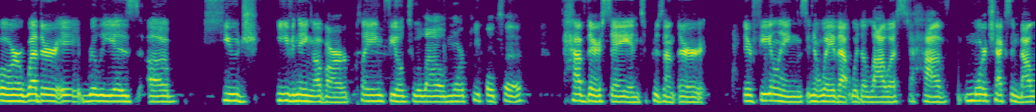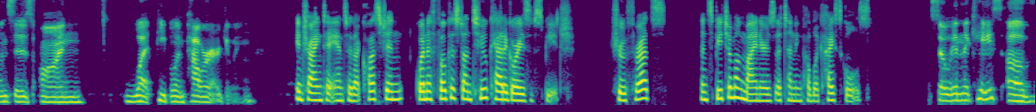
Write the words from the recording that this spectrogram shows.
or whether it really is a huge evening of our playing field to allow more people to have their say and to present their their feelings in a way that would allow us to have more checks and balances on what people in power are doing. In trying to answer that question, Gwyneth focused on two categories of speech true threats and speech among minors attending public high schools. So, in the case of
